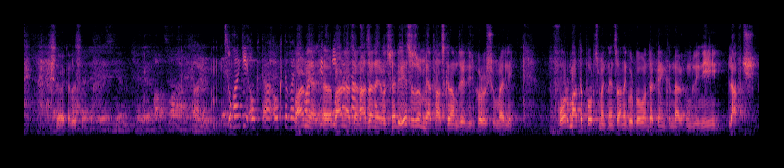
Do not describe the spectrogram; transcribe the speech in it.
Շնորհակալություն։ Ուղղակի օկտոբեր Պարոն Ազան, հազարներություններ, ես ուզում եմ մի հատ հասկանամ ձեր դիրքորոշումը, էլի։ Ֆորմատը փորձում ենք նենց անել, որ բովանդակային քննարկում լինի, լավ չի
